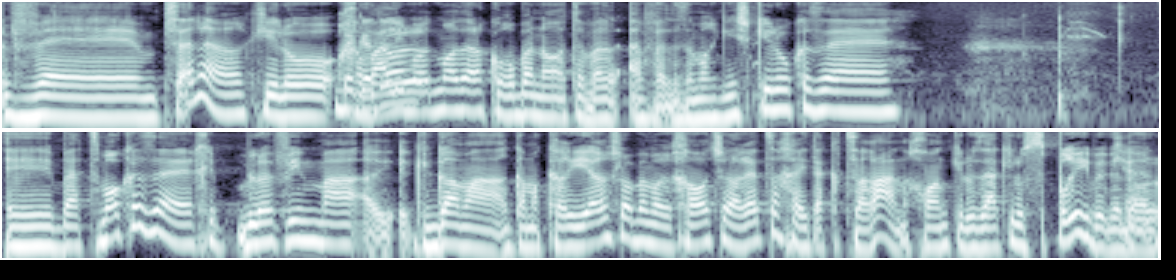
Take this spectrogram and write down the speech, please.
ובסדר, כאילו, בגדול... חבל לי מאוד מאוד על הקורבנות, אבל, אבל זה מרגיש כאילו כזה... אה, בעצמו כזה, לא הבין מה, גם, גם הקריירה שלו במרכאות של הרצח הייתה קצרה, נכון? כאילו זה היה כאילו ספרי בגדול. כן,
